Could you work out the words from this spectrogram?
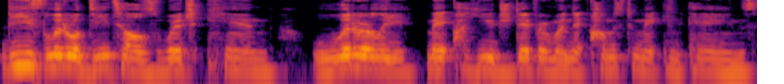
these little details which can literally make a huge difference when it comes to making aims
